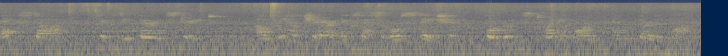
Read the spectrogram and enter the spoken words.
Next stop, 63rd Street, a wheelchair accessible station for routes 21 and 31.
